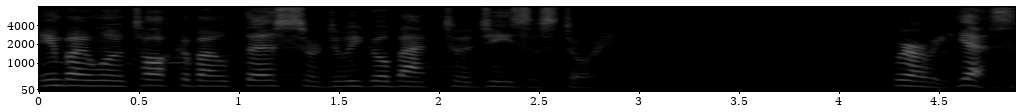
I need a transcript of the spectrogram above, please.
anybody want to talk about this, or do we go back to a Jesus story? Where are we? Yes.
